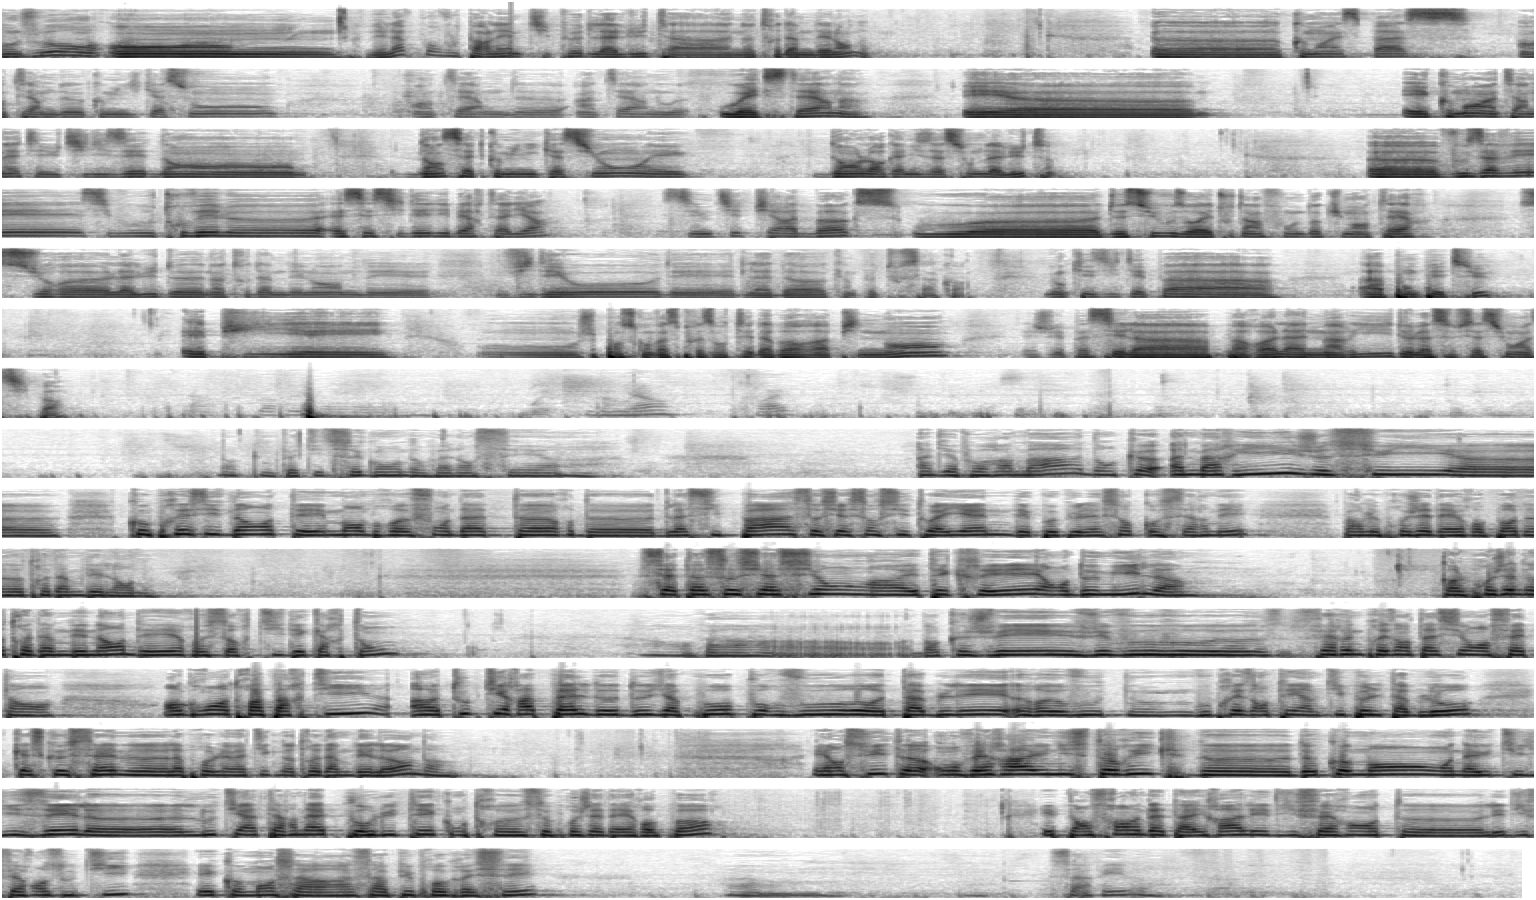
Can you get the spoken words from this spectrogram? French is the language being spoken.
Bonjour, on est là pour vous parler un petit peu de la lutte à Notre-Dame-des-Landes. Euh, comment elle se passe en termes de communication, en termes de interne ou, externe, et, euh, et comment Internet est utilisé dans, dans cette communication et dans l'organisation de la lutte. Euh, vous avez, si vous trouvez le SSID Libertalia, c'est une petite pirate box où euh, dessus vous aurez tout un fond documentaire sur euh, la lutte de Notre-Dame-des-Landes, des vidéos, de la doc, un peu tout ça. Quoi. Donc n'hésitez pas à, pomper dessus. Et puis, je pense qu'on va se présenter d'abord rapidement. Et je vais passer la parole à Anne-Marie de l'association ASIPA. Donc une petite seconde, on va lancer un, diaporama. Donc euh, Anne-Marie, je suis euh, coprésidente et membre fondateur de, de la CIPA, Association citoyenne des populations concernées par le projet d'aéroport de Notre-Dame-des-Landes. Cette association a été créée en 2000, quand le projet de Notre-Dame-des-Landes est ressorti des cartons. Donc je vais, je vais vous faire une présentation en fait en, en gros en trois parties. Un tout petit rappel de deux diapos pour vous tabler, euh, vous, vous présenter un petit peu le tableau. Qu'est-ce que c'est euh, la problématique Notre-Dame-des-Landes? Et ensuite, on verra une historique de, de comment on a utilisé l'outil Internet pour lutter contre ce projet d'aéroport. Et puis enfin, on détaillera les, différentes, euh, les différents outils et comment ça, ça a pu progresser. Euh, ça arrive.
